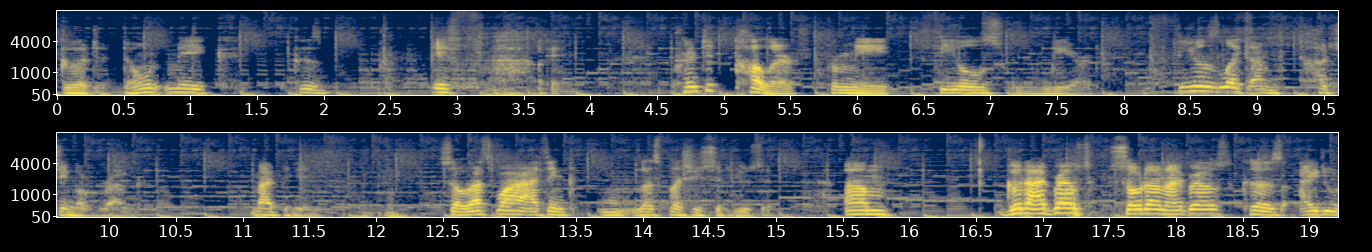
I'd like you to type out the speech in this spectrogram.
good. Don't make because if okay, printed color for me feels weird. Feels like I'm touching a rug. My opinion. So that's why I think mm, less plushies should use it. Um, good eyebrows, sew down eyebrows, because I do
